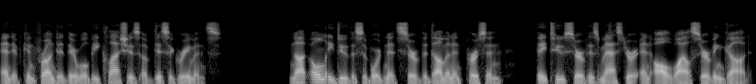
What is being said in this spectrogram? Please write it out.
and if confronted there will be clashes of disagreements. Not only do the subordinates serve the dominant person, they too serve his master and all while serving God.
